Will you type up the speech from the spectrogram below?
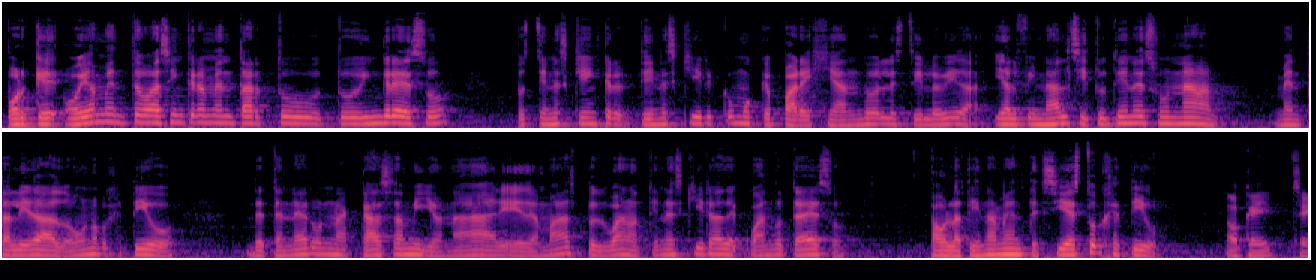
Porque obviamente vas a incrementar tu, tu ingreso pues tienes que, tienes que ir como que parejeando el estilo de vida. Y al final, si tú tienes una mentalidad o un objetivo de tener una casa millonaria y demás, pues bueno, tienes que ir adecuándote a eso, paulatinamente, si es tu objetivo. Ok, sí.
